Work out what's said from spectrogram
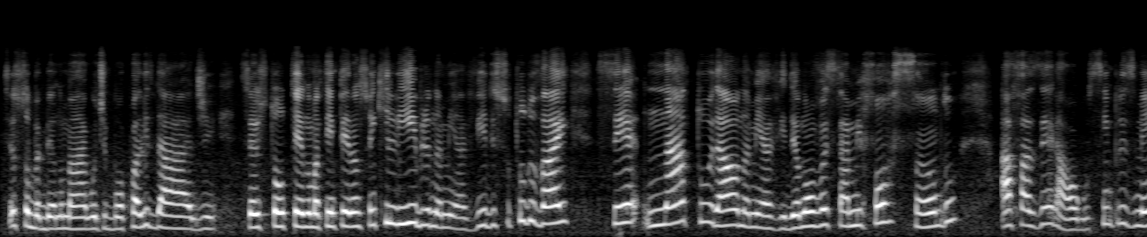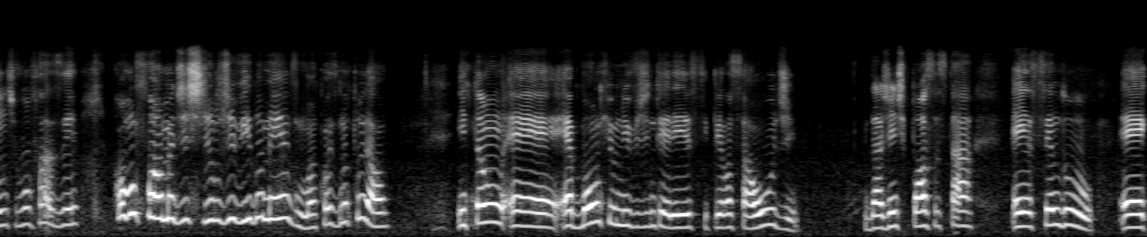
se eu estou bebendo uma água de boa qualidade, se eu estou tendo uma temperança, um equilíbrio na minha vida, isso tudo vai ser natural na minha vida. Eu não vou estar me forçando a fazer algo, simplesmente vou fazer como forma de estilo de vida mesmo, uma coisa natural. Então, é, é bom que o nível de interesse pela saúde da gente possa estar é, sendo é,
